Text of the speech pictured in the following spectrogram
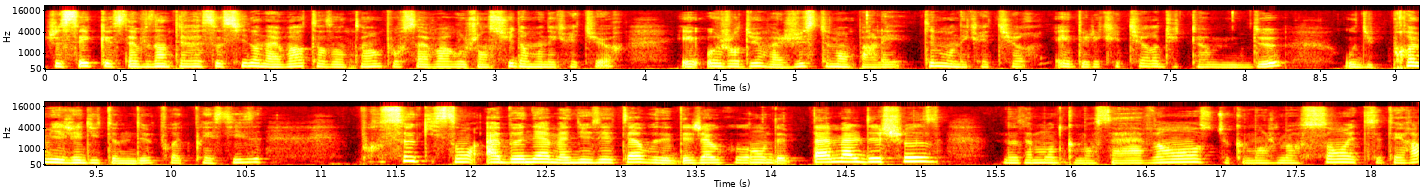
je sais que ça vous intéresse aussi d'en avoir de temps en temps pour savoir où j'en suis dans mon écriture. Et aujourd'hui, on va justement parler de mon écriture et de l'écriture du tome 2, ou du premier jet du tome 2 pour être précise. Pour ceux qui sont abonnés à ma newsletter, vous êtes déjà au courant de pas mal de choses, notamment de comment ça avance, de comment je me ressens, etc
